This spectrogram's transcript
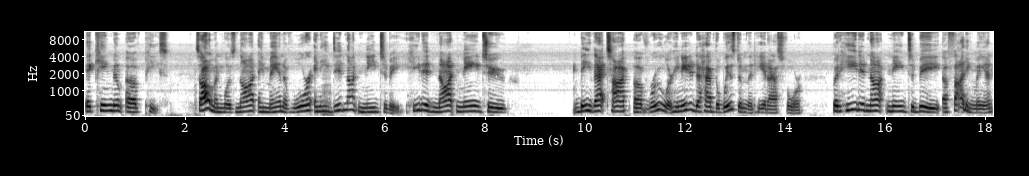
a kingdom of peace. Solomon was not a man of war, and he did not need to be. He did not need to be that type of ruler. He needed to have the wisdom that he had asked for, but he did not need to be a fighting man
